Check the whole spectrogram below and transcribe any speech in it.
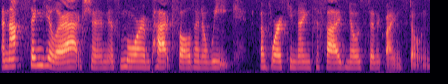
And that singular action is more impactful than a week of working nine to five, nose to the grindstone.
